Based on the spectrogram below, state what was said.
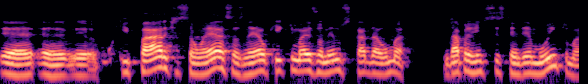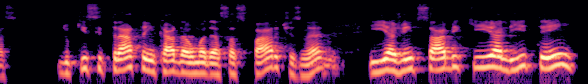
é, é, é, que partes são essas, né? O que, que mais ou menos cada uma. Não dá para a gente se estender muito, mas do que se trata em cada uma dessas partes, né? Hum. E a gente sabe que ali tem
